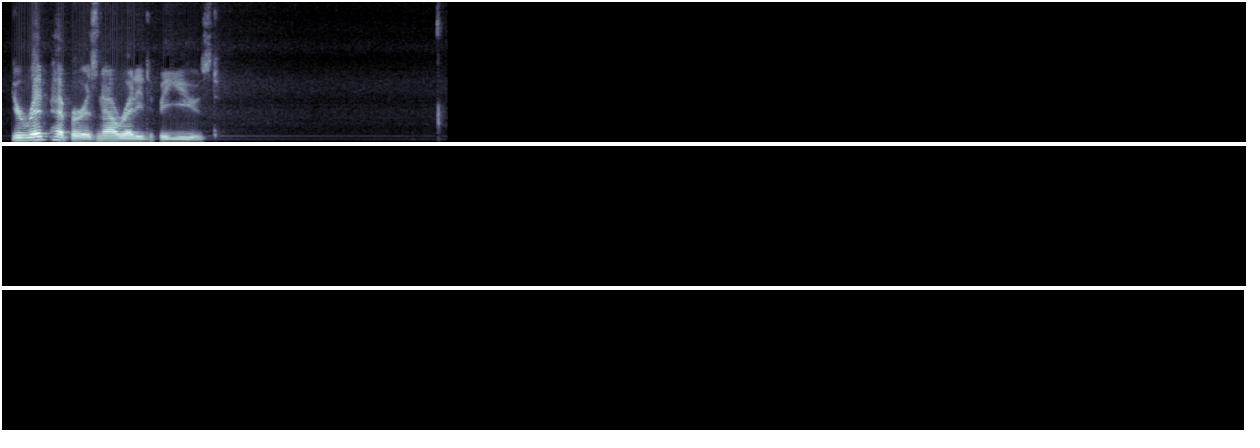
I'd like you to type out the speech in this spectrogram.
Your red pepper is now ready to be used.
